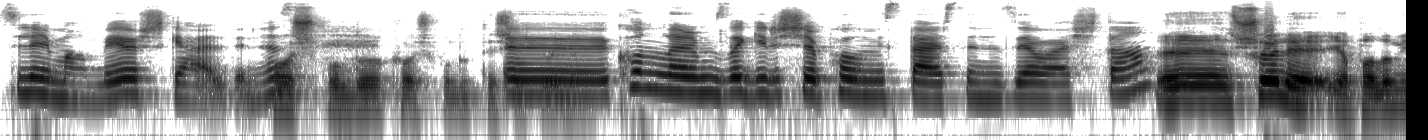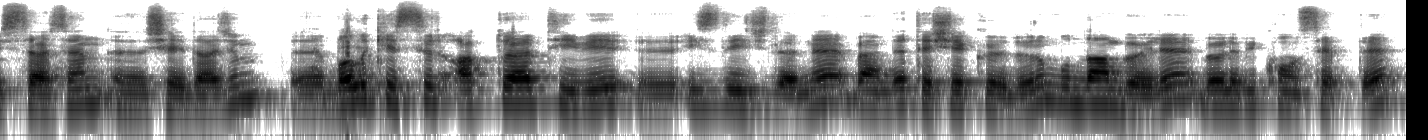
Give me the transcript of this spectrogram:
Süleyman Bey hoş geldiniz. Hoş bulduk, hoş bulduk. Teşekkür ederim. Ee, konularımıza giriş yapalım isterseniz yavaştan. Ee, şöyle yapalım istersen e, Şeydacığım. Ee, Balıkesir Aktüel TV e, izleyicilerine ben de teşekkür ediyorum. Bundan böyle böyle bir konsepte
